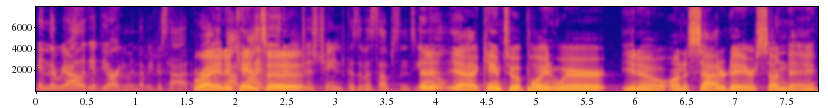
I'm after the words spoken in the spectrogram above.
in the reality of the argument that we just had. Right, and it came my to- just change because of a substance. You and know? it, yeah, it came to a point where you know on a Saturday or Sunday,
